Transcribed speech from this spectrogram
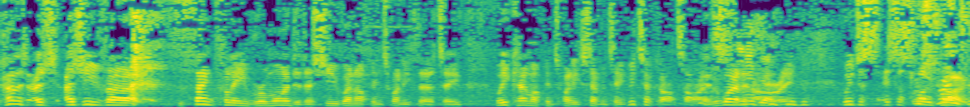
Palace, as, as you've uh, thankfully reminded us, you went up in 2013. We came up in 2017. We took our time. Yes. We weren't in a hurry. We just it's a slow growth.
